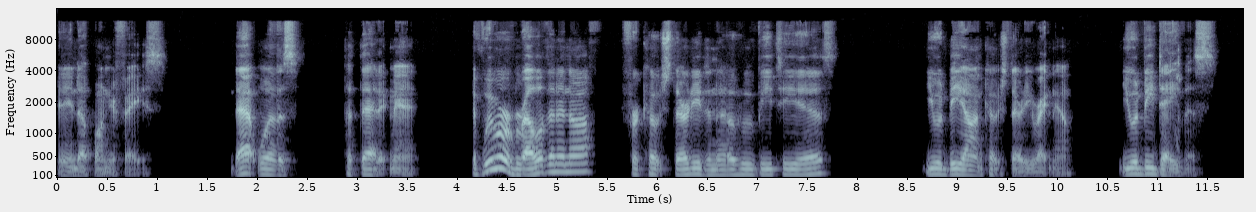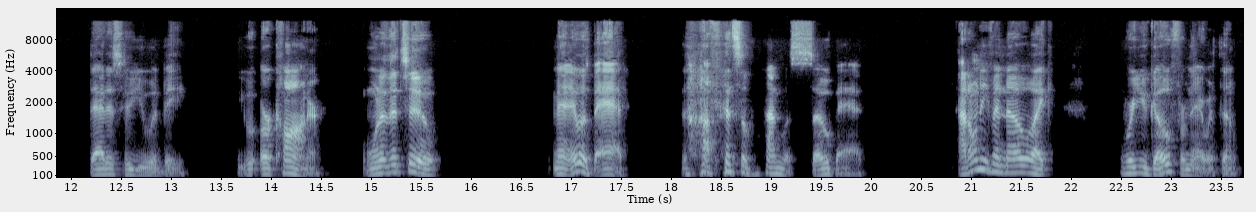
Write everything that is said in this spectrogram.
and end up on your face. That was pathetic, man. If we were relevant enough for Coach 30 to know who VT is, you would be on Coach 30 right now. You would be Davis. That is who you would be. You, or Connor, One of the two. Man, it was bad. The offensive line was so bad. I don't even know like where you go from there with them.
